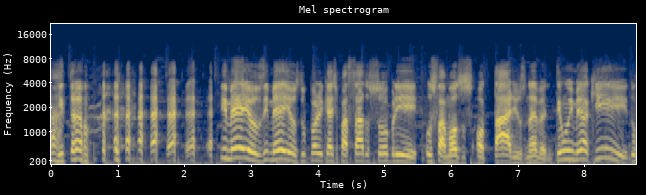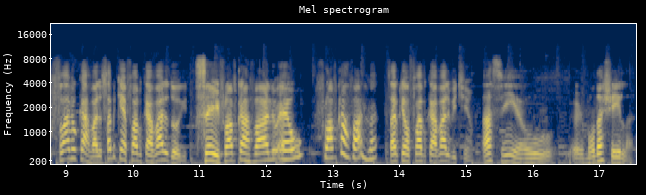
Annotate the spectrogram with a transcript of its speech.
Ah. Então. e-mails, e-mails do podcast passado sobre os famosos otários, né, velho? Tem um e-mail aqui do Flávio Carvalho. Sabe quem é Flávio Carvalho, Doug? Sei, Flávio Carvalho é o Flávio Carvalho, né? Sabe quem é o Flávio Carvalho, Vitinho? Ah, sim, é o, é o irmão da Sheila.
